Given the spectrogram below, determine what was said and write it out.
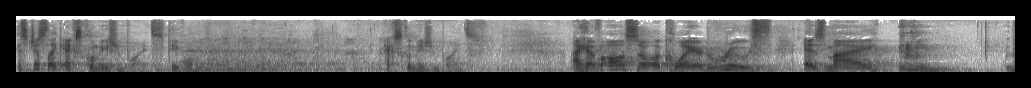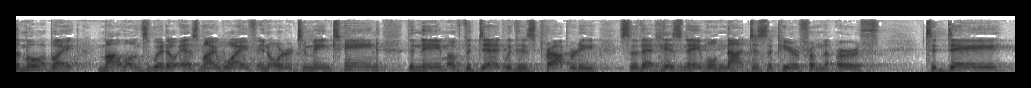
it's just like exclamation points, people. exclamation points. I have also acquired Ruth as my the Moabite, Mahlon's widow, as my wife in order to maintain the name of the dead with his property so that his name will not disappear from the earth. Today,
